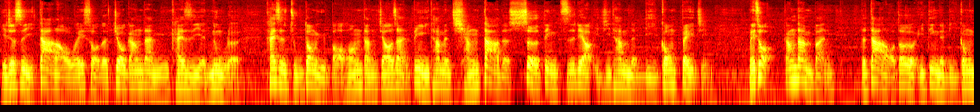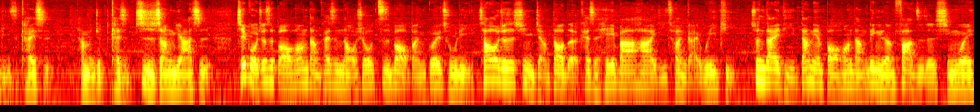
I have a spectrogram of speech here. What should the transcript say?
也就是以大佬为首的旧钢弹迷开始也怒了，开始主动与保皇党交战，并以他们强大的设定资料以及他们的理工背景，没错，钢弹版。的大佬都有一定的理工底子，开始他们就开始智商压制，结果就是保皇党开始恼羞自爆，版规处理。稍后就是信讲到的开始黑巴哈以及篡改 wiki。顺带一提，当年保皇党令人发指的行为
